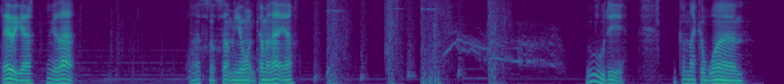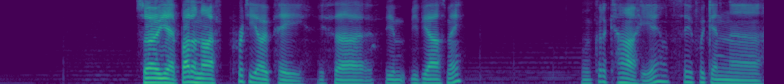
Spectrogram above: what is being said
There we go, look at that. Well, that's not something you want coming at you. Ooh dear. Looking like a worm. So yeah, butter knife pretty OP if uh, if you if you ask me. We've got a car here. Let's see if we can uh,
